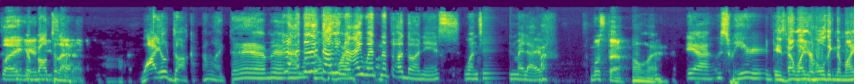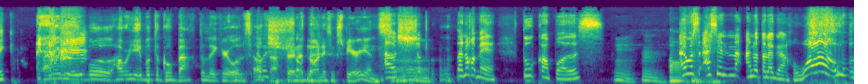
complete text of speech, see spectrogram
Flying You're in. about you to saw land. Wild duck. I'm like, damn, man. Did I what else tell you do na I went na to Adonis once in my life? Musta? Okay. Yeah, it was weird. Is that why you're holding the mic? How were you able how were you able to go back to like your old self after an Adonis experience? I was shocked. Ano kami? Two couples. Hmm. I was as in, ano talaga ako, whoa!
